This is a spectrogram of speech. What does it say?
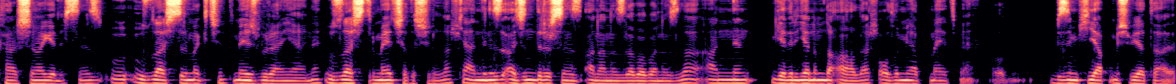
Karşıma gelirsiniz. U- uzlaştırmak için mecburen yani. Uzlaştırmaya çalışırlar. Kendinizi acındırırsınız ananızla babanızla. Annen gelir yanımda ağlar. Oğlum yapma etme. Oğlum Bizimki yapmış bir hata.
